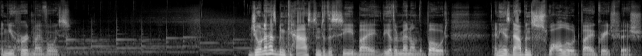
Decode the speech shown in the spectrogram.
and you heard my voice. Jonah has been cast into the sea by the other men on the boat, and he has now been swallowed by a great fish.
